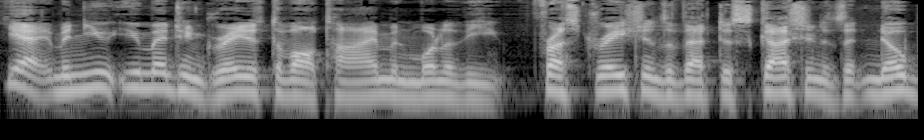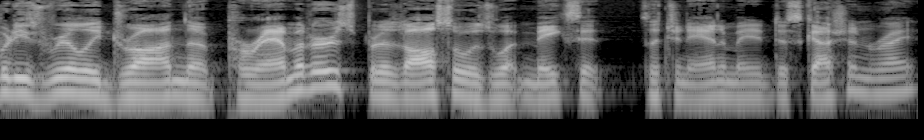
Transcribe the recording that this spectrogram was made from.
Yeah, I mean, you, you mentioned greatest of all time, and one of the frustrations of that discussion is that nobody's really drawn the parameters, but it also is what makes it such an animated discussion, right?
